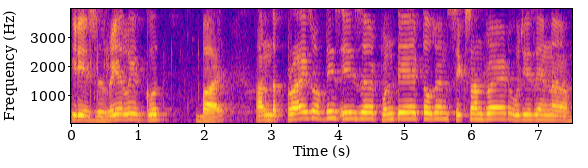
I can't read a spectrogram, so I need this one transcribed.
it is really good buy. And the price of this is uh, 28600 which is in uh,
